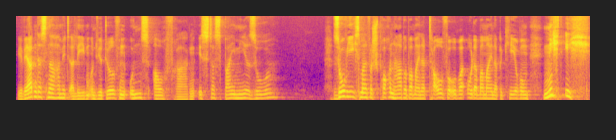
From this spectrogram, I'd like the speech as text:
Wir werden das nachher miterleben und wir dürfen uns auch fragen, ist das bei mir so? So wie ich es mal versprochen habe bei meiner Taufe oder bei meiner Bekehrung, nicht ich,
